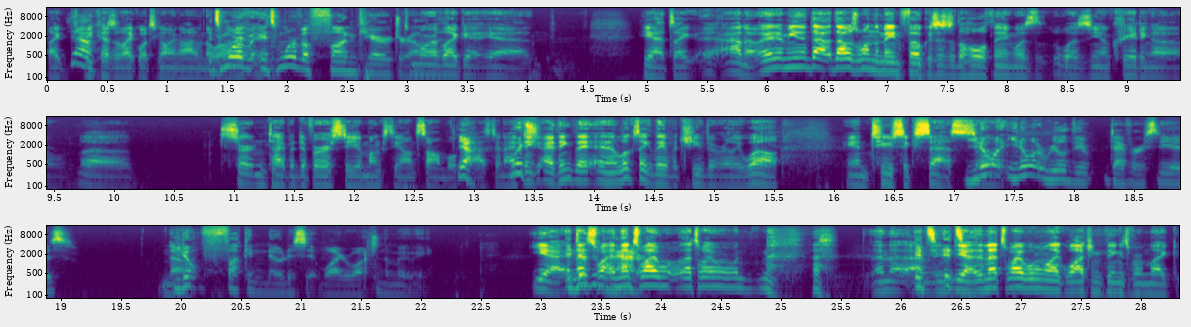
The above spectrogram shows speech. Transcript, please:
like Yeah. because of like what's going on in the It's world. more of a, it's more of a fun character. It's more of like a yeah yeah it's like i don't know i mean that, that was one of the main focuses of the whole thing was was you know creating a, a certain type of diversity amongst the ensemble Yeah, cast and i which- think i think they and it looks like they've achieved it really well and to success you know what you know what real di- diversity is. no. You don't fucking notice it while you're watching the movie. yeah and that's why and that's why that's why when and that, I It's- mean, it's- yeah and that's why when like watching things from like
